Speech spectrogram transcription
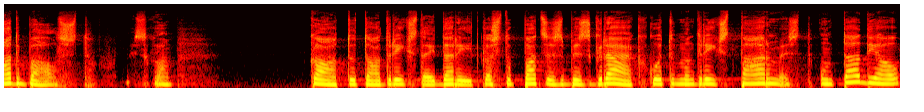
atbalstu. Mēs sakām, kā tu tā drīkstēji darīt, kas tu pats esi bez grēka, ko tu man drīkst pārmest. Un tad jau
